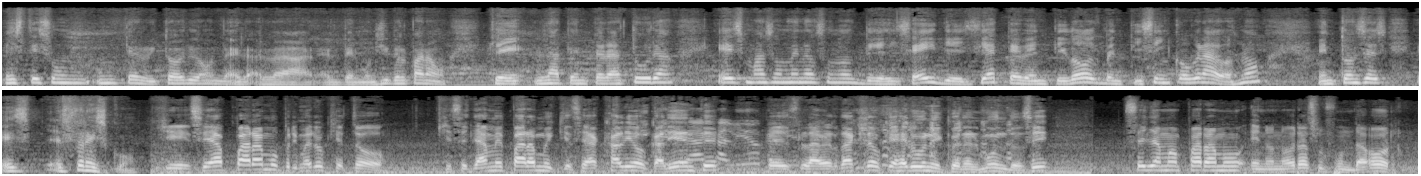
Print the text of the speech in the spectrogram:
este es un, territorio del municipio del páramo que la temperatura es más o menos unos 16, 17, 22, 25 grados, ¿no? Entonces es, es fresco. Que sea páramo primero que todo que se llame páramo y que sea cálido o caliente, pues la verdad creo que es el único en el mundo, ¿sí? Se llama páramo en honor a su fundador,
